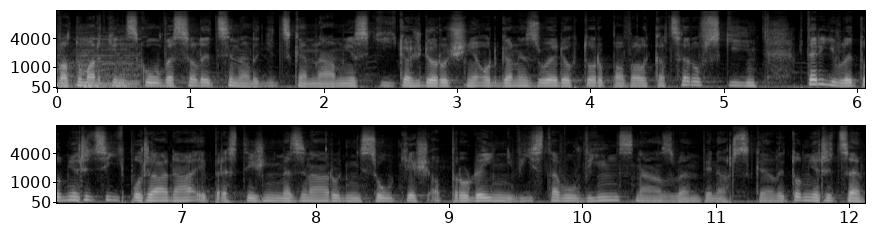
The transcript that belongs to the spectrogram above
Svatomartinskou veselici na Lidickém náměstí každoročně organizuje doktor Pavel Kacerovský, který v Litoměřicích pořádá i prestižní mezinárodní soutěž a prodejní výstavu vín s názvem Vinařské Litoměřice.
